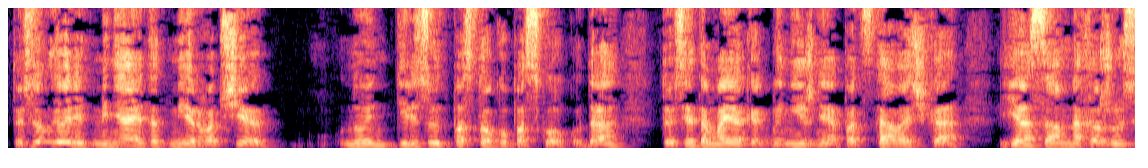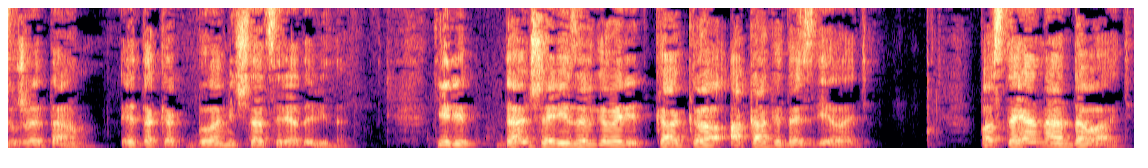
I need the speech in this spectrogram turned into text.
То есть он говорит, меня этот мир вообще, ну, интересует по стоку, по скоку, да. То есть это моя, как бы, нижняя подставочка, я сам нахожусь уже там. Это как была мечта царя Давида. Дальше Ризаль говорит, как, а как это сделать? Постоянно отдавать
